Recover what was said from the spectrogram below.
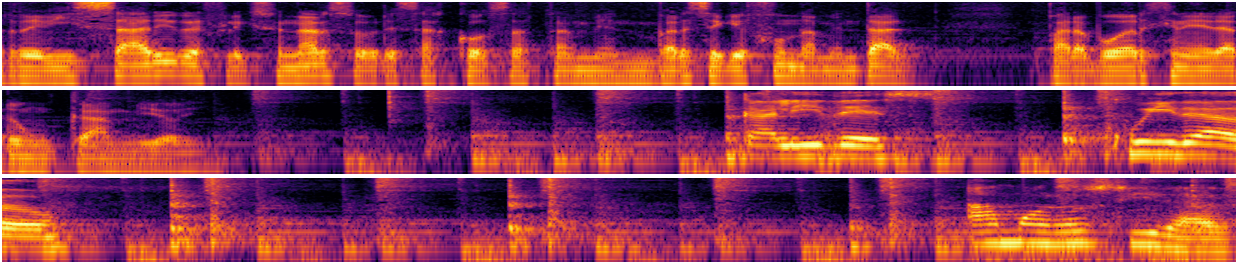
revisar y reflexionar sobre esas cosas también. Me parece que es fundamental para poder generar un cambio ahí. Calidez, cuidado, amorosidad,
